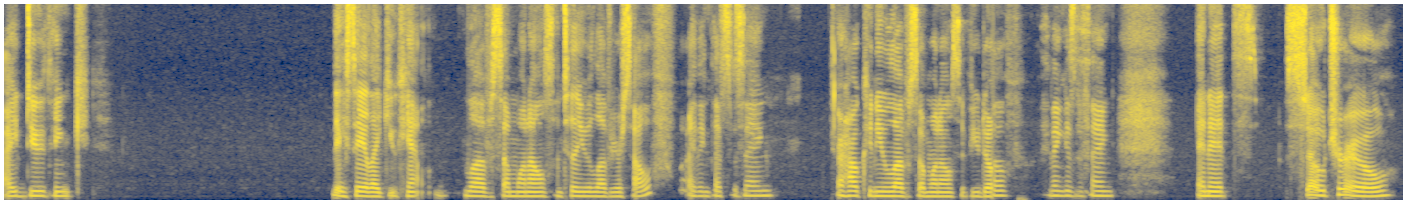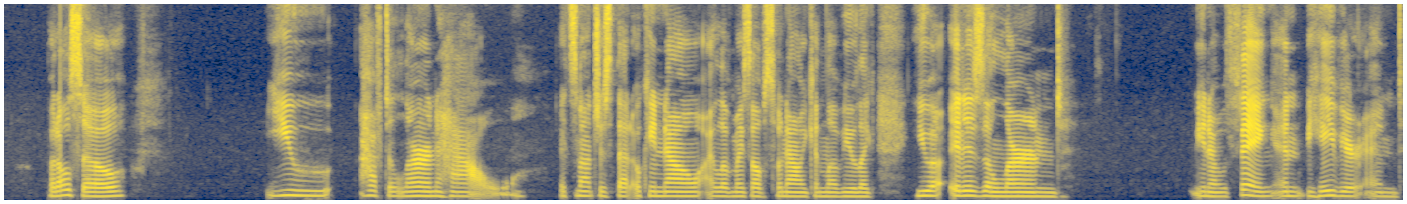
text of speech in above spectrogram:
i do think they say like you can't love someone else until you love yourself. I think that's the saying. Or how can you love someone else if you don't love? I think is the thing. And it's so true, but also you have to learn how. It's not just that okay, now I love myself so now I can love you. Like you it is a learned you know thing and behavior and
